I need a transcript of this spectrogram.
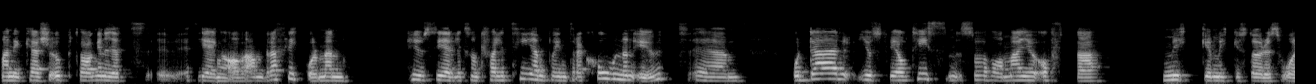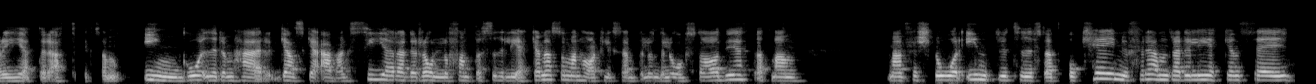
man är kanske upptagen i ett, ett gäng av andra flickor. Men hur ser liksom kvaliteten på interaktionen ut? Ehm, och där, just vid autism, så har man ju ofta mycket, mycket större svårigheter att liksom ingå i de här ganska avancerade roll och fantasilekarna som man har till exempel under lågstadiet. Att man, man förstår intuitivt att okej, okay, nu förändrade leken sig.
